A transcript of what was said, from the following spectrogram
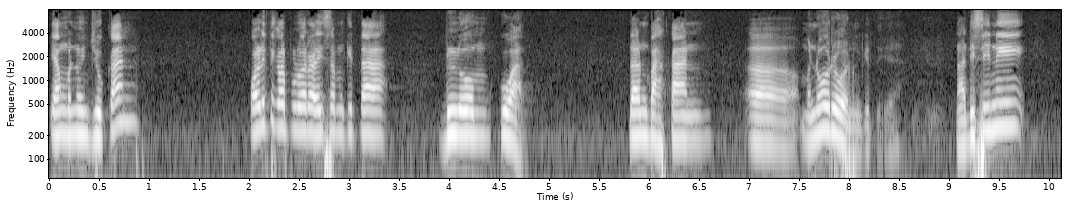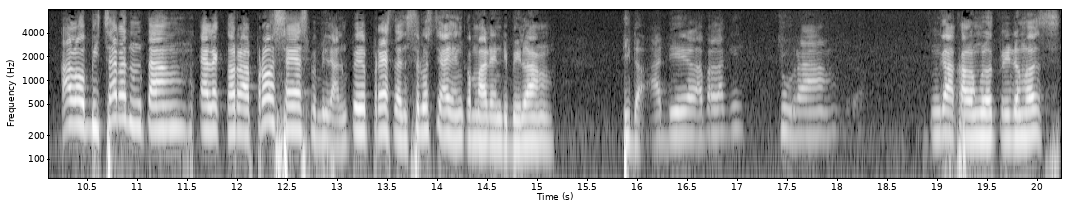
yang menunjukkan political pluralism kita belum kuat dan bahkan uh, menurun gitu ya. Nah di sini kalau bicara tentang electoral proses, pemilihan pilpres dan seterusnya yang kemarin dibilang tidak adil, apalagi curang, enggak kalau menurut Freedom House,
